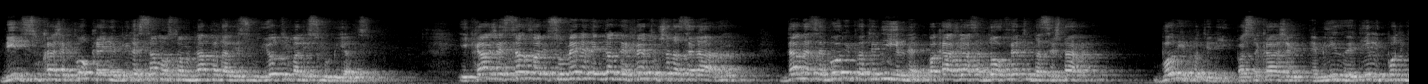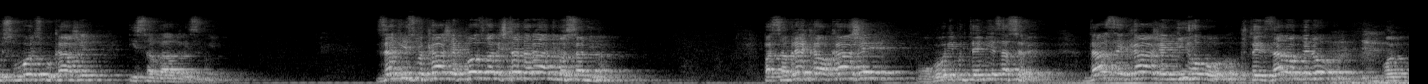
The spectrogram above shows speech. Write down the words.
Niti su, kaže, pokrajine bile samostalno, napadali su i otimali su i ubijali su. I kaže, sazvali su mene da im dadne fetu šta da se radi. Da li se bori protiv njih ili ne? Pa kaže, ja sam dao fetu da se šta? Bori protiv njih. Pa se kaže, Emiru je dijeli, podigli su vojsku, kaže, i savladali smo ih. Zatim smo, kaže, pozvali šta da radimo sa njima. Pa sam rekao, kaže, ovo govori po temije za sebe, da se kaže njihovo što je zarobljeno od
